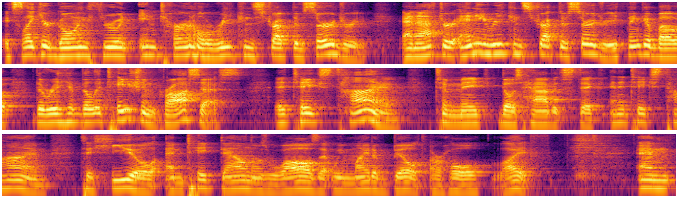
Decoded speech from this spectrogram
It's like you're going through an internal reconstructive surgery. And after any reconstructive surgery, think about the rehabilitation process. It takes time to make those habits stick, and it takes time to heal and take down those walls that we might have built our whole life. And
